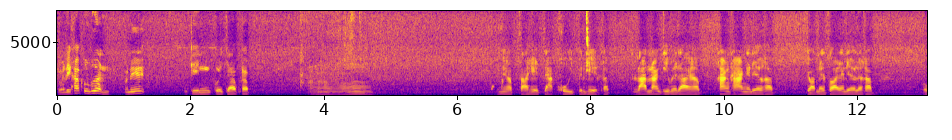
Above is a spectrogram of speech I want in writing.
สวัสดีครับเพื่อนๆ วันนี้กินก๋วยจั๊บครับอ๋อนี่ครับ สาเหตุจากโควิดเป็นเหตุครับ ร้านนั่งกินไม่ได้ครับ ข้างทางอย่างเดียวครับ จอดในซอยอย่างเดียวเลยครับ โอ้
